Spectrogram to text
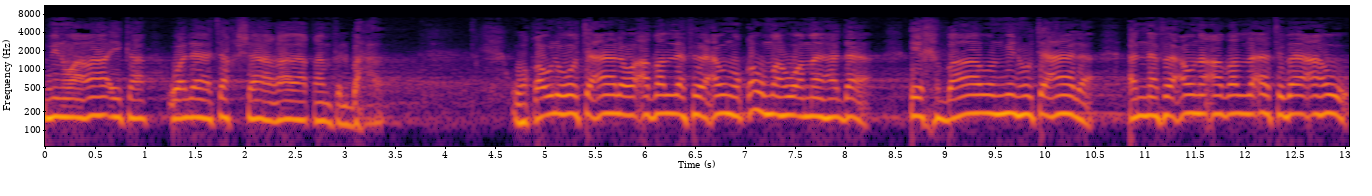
من ورائك ولا تخشى غرقا في البحر. وقوله تعالى وأضل فرعون قومه وما هدى. إخبار منه تعالى أن فرعون أضل أتباعه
